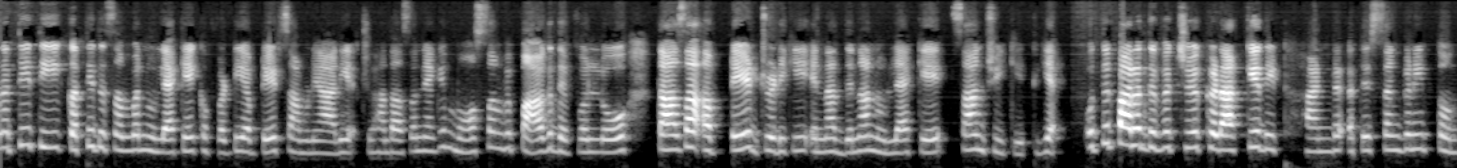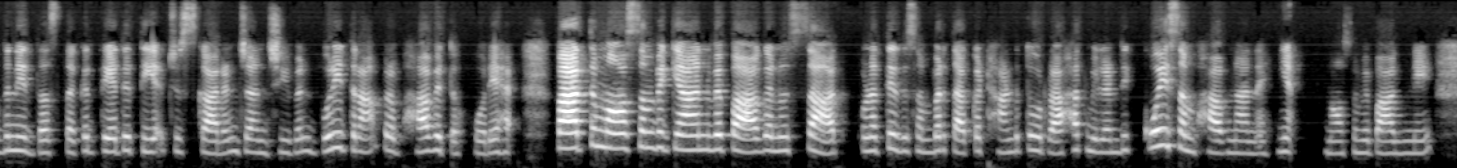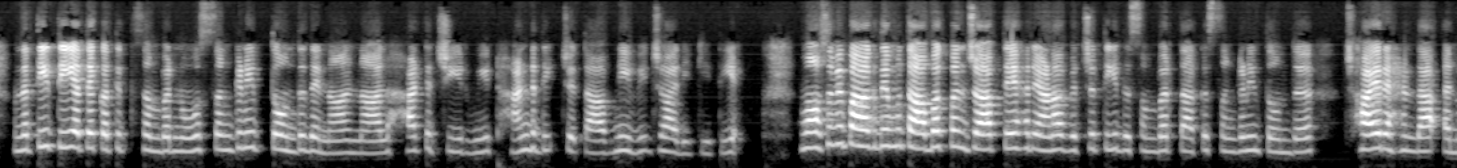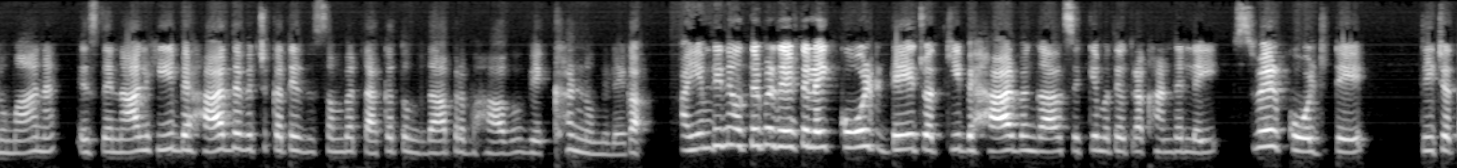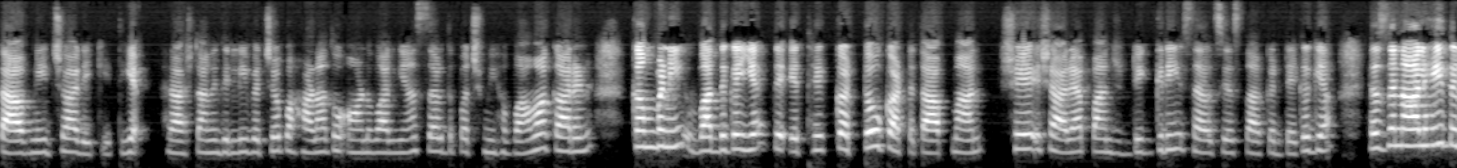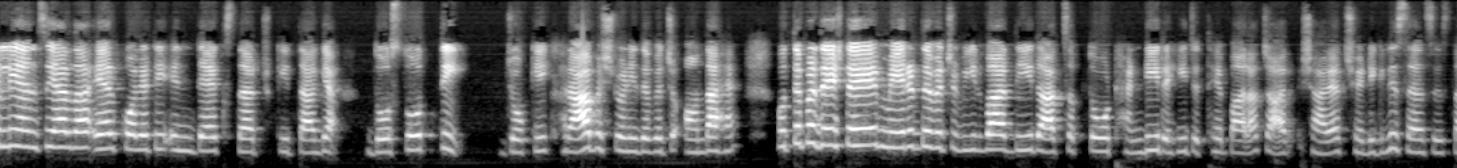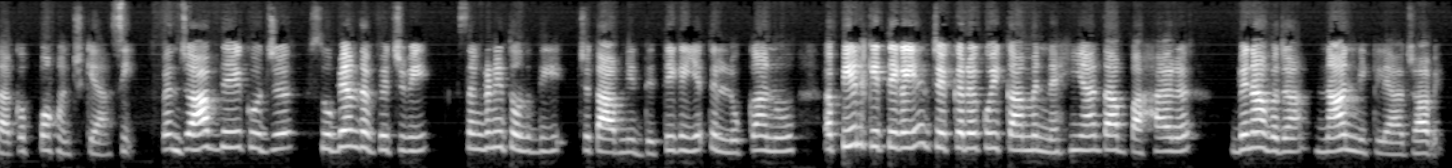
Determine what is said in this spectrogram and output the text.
29 30 31 ਦਸੰਬਰ ਨੂੰ ਲੈ ਕੇ ਇੱਕ ਵੱਡੀ ਅਪਡੇਟ ਸਾਹਮਣੇ ਆ ਰਹੀ ਹੈ। ਜਹਾਂ ਦੱਸ ਦਿੰਦੇ ਕਿ ਮੌਸਮ ਵਿਭਾਗ ਦੇ ਵੱਲੋਂ ਤਾਜ਼ਾ ਅਪਡੇਟ ਜਿਹੜੀ ਕਿ ਇਹਨਾਂ ਦਿਨਾਂ ਨੂੰ ਲੈ ਕੇ ਸਾਂਝੀ ਕੀਤੀ ਹੈ। ਉੱਤਰ ਭਾਰਤ ਦੇ ਵਿੱਚ ਕੜਾਕੇ ਦੀ ਠੰਡ ਅਤੇ ਸੰਘਣੀ ਧੁੰਦ ਨੇ ਦਸਤਕ ਦੇ ਦਿੱਤੀ ਹੈ, ਜਿਸ ਕਾਰਨ ਜਨਜੀਵਨ ਬੁਰੀ ਤਰ੍ਹਾਂ ਪ੍ਰਭਾਵਿਤ ਹੋ ਰਿਹਾ ਹੈ। ਭਾਰਤ ਮੌਸਮ ਵਿਗਿਆਨ ਵਿਭਾਗ ਅਨੁਸਾਰ 29 ਦਸੰਬਰ ਤੱਕ ਠੰਡ ਤੋਂ ਰਾਹਤ ਮਿਲਣ ਦੀ ਕੋਈ ਸੰਭਾਵਨਾ ਨਹੀਂ ਹੈ। ਮੌਸਮ ਵਿਭਾਗ ਨੇ 29 30 ਅਤੇ 31 ਦਸੰਬਰ ਨੂੰ ਸੰਘਣੀ ਧੁੰਦ ਦੇ ਨਾਲ-ਨਾਲ ਹੱਟ ਚੀਰਵੀਂ ਠੰਡ ਦੀ ਚੇਤਾਵਨੀ ਵੀ ਜਾਰੀ ਕੀਤੀ ਹੈ। ਮੌਸਮ ਵਿਭਾਗ ਦੇ ਮੁਤਾਬਕ ਪੰਜਾਬ ਤੇ ਹਰਿਆਣਾ ਵਿੱਚ 30 ਦਸੰਬਰ ਤੱਕ ਸੰਘਣੀ ਧੁੰਦ ਛਾਏ ਰਹਿਣ ਦਾ ਅਨੁਮਾਨ ਹੈ। ਇਸ ਦੇ ਨਾਲ ਹੀ ਬਿਹਾਰ ਦੇ ਵਿੱਚ 31 ਦਸੰਬਰ ਤੱਕ ਧੁੰਦ ਦਾ ਪ੍ਰਭਾਵ ਵੇਖਣ ਨੂੰ ਮਿਲੇਗਾ। ਆਈਐਮਡੀ ਨੇ ਉੱਤਰ ਪ੍ਰਦੇਸ਼ ਦੇ ਲਈ ਕੋਲਡ ਡੇ ਜਦਕਿ ਬਿਹਾਰ, ਬੰਗਾਲ, ਸਿੱਕਮ ਅਤੇ ਉੱਤਰਾਖੰਡ ਦੇ ਲਈ ਸਵੇਰ ਕੋਲਡ ਡੇ ਦੀ ਚੇਤਾਵਨੀ ਜਾਰੀ ਕੀਤੀ ਹੈ। ਰਾਜਧਾਨੀ ਦਿੱਲੀ ਵਿੱਚ ਪਹਾੜਾਂ ਤੋਂ ਆਉਣ ਵਾਲੀਆਂ ਸਰਦ ਪੱਛਮੀ ਹਵਾਵਾਂ ਕਾਰਨ ਕੰਬਣੀ ਵੱਧ ਗਈ ਹੈ ਤੇ ਇੱਥੇ ਘੱਟੋ ਘੱਟ ਤਾਪਮਾਨ 6.5 ਡਿਗਰੀ ਸੈਲਸੀਅਸ ਤੱਕ ਡਿੱਗ ਗਿਆ। ਇਸ ਦੇ ਨਾਲ ਹੀ ਦਿੱਲੀ ਐਨਸੀਆਰ ਦਾ 에ਅਰ ਕੁਆਲਿਟੀ ਇੰਡੈਕਸ ਦਰਜ ਕੀਤਾ ਗਿਆ। 230 ਜੋ ਕਿ ਖਰਾਬ ਸ਼੍ਰੇਣੀ ਦੇ ਵਿੱਚ ਆਉਂਦਾ ਹੈ। ਉੱਤਰ ਪ੍ਰਦੇਸ਼ ਦੇ ਮੇਰਠ ਦੇ ਵਿੱਚ ਵੀਰਵਾਰ ਦੀ ਰਾਤ ਸਭ ਤੋਂ ਠੰਡੀ ਰਹੀ, ਜਿੱਥੇ 12.6 ਡਿਗਰੀ ਸੈਲਸੀਅਸ ਤੱਕ ਪਹੁੰਚ ਗਿਆ ਸੀ। ਪੰਜਾਬ ਦੇ ਕੁਝ ਸੂਬਿਆਂ ਦੇ ਵਿੱਚ ਵੀ ਸੰਘਣੀ ਧੁੰਦ ਦੀ ਚੇਤਾਵਨੀ ਦਿੱਤੀ ਗਈ ਹੈ ਤੇ ਲੋਕਾਂ ਨੂੰ ਅਪੀਲ ਕੀਤੀ ਗਈ ਹੈ, ਜੇਕਰ ਕੋਈ ਕੰਮ ਨਹੀਂ ਆ ਤਾਂ ਬਾਹਰ ਬਿਨਾਂ ਵਜ੍ਹਾ ਨਾ ਨਿਕਲਿਆ ਜਾਵੇ।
